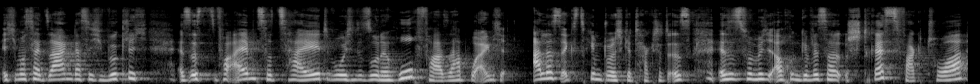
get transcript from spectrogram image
ich muss halt sagen, dass ich wirklich, es ist vor allem zur Zeit, wo ich so eine Hochphase habe, wo eigentlich alles extrem durchgetaktet ist, ist es für mich auch ein gewisser Stressfaktor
